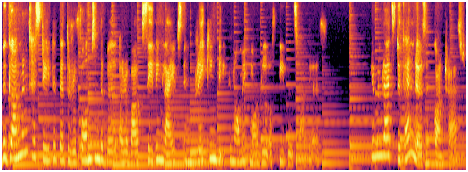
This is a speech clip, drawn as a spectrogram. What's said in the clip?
The government has stated that the reforms in the bill are about saving lives and breaking the economic model of people smugglers. Human rights defenders, in contrast,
